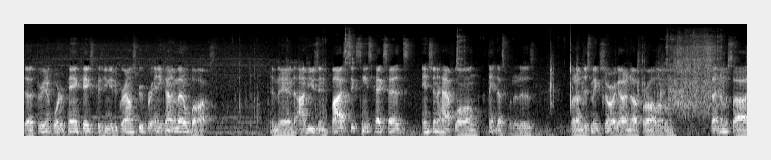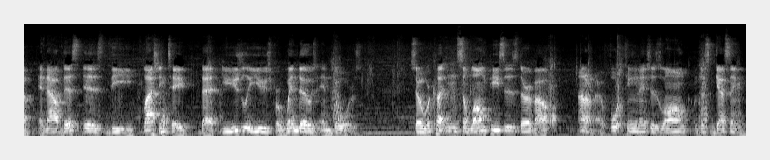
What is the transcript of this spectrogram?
the three and a quarter pancakes because you need a ground screw for any kind of metal box. And then I'm using 5 16 hex heads, inch and a half long. I think that's what it is. But I'm just making sure I got enough for all of them setting them aside. And now this is the flashing tape that you usually use for windows and doors. So we're cutting some long pieces. They're about, I don't know, 14 inches long. I'm just guessing,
